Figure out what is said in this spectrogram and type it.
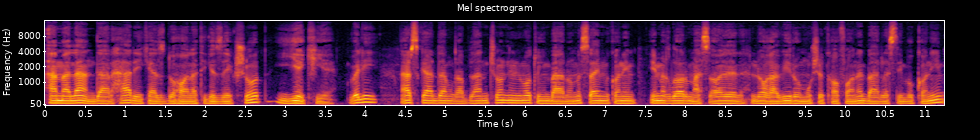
عملا در هر یک از دو حالتی که ذکر شد یکیه. ولی عرض کردم قبلا چون ما تو این برنامه سعی می‌کنیم یه مقدار مسائل لغوی رو موش کافانه بررسی بکنیم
